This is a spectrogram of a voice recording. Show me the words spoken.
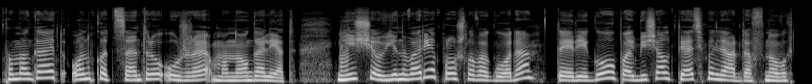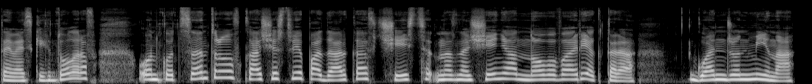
помогает онкоцентру уже много лет. Еще в январе прошлого года Терри Гоу пообещал 5 миллиардов новых тайваньских долларов онкоцентру в качестве подарка в честь назначения нового ректора Гуанчжун Мина.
